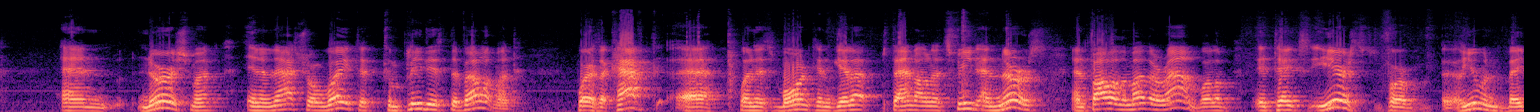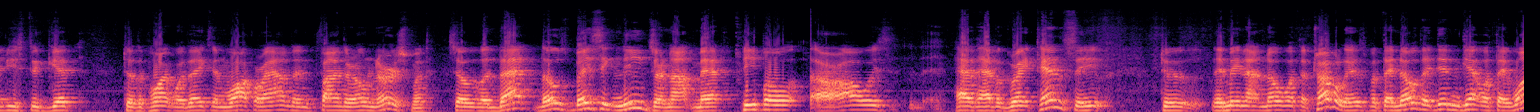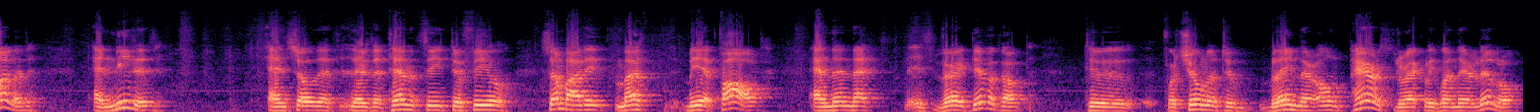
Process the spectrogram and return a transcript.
and nourishment in a natural way to complete its development. Whereas a calf, uh, when it's born, can get up, stand on its feet, and nurse and follow the mother around. Well, it takes years for uh, human babies to get to the point where they can walk around and find their own nourishment. So when that those basic needs are not met, people are always have have a great tendency to they may not know what the trouble is, but they know they didn't get what they wanted and needed, and so that there's a tendency to feel somebody must be at fault, and then that it's very difficult to for children to blame their own parents directly when they're little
